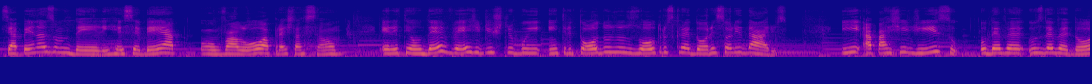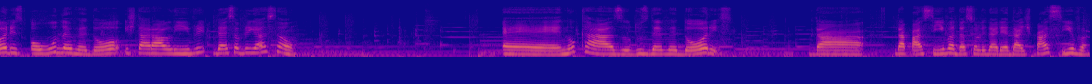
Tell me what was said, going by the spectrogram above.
se apenas um deles receber a, o valor, a prestação, ele tem o dever de distribuir entre todos os outros credores solidários e a partir disso, deve, os devedores ou o devedor estará livre dessa obrigação. É, no caso dos devedores da, da passiva, da solidariedade passiva,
